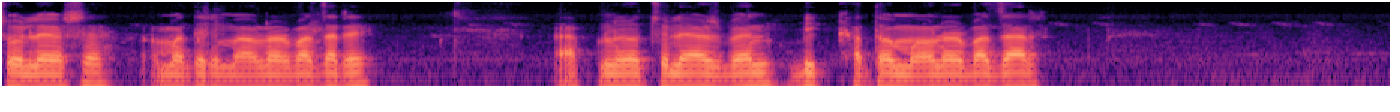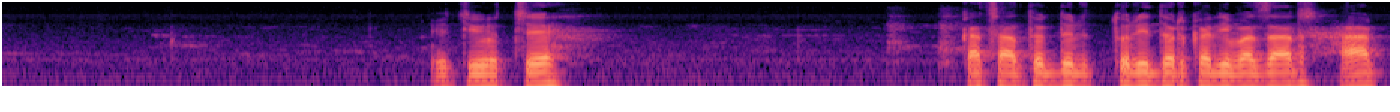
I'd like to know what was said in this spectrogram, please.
চলে আসে আমাদের মাওনার বাজারে। আপনারাও চলে আসবেন, বিখ্যাত মাওনার বাজার। এটি হচ্ছে কাঁচা তরি তরকারি বাজার, হাট।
